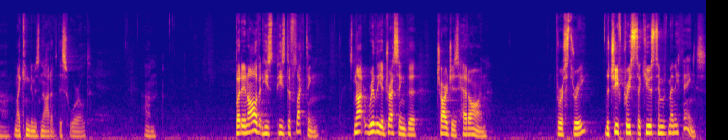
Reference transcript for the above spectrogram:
Uh, my kingdom is not of this world. Um, but in all of it, he's, he's deflecting. He's not really addressing the charges head on. Verse 3 the chief priests accused him of many things.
